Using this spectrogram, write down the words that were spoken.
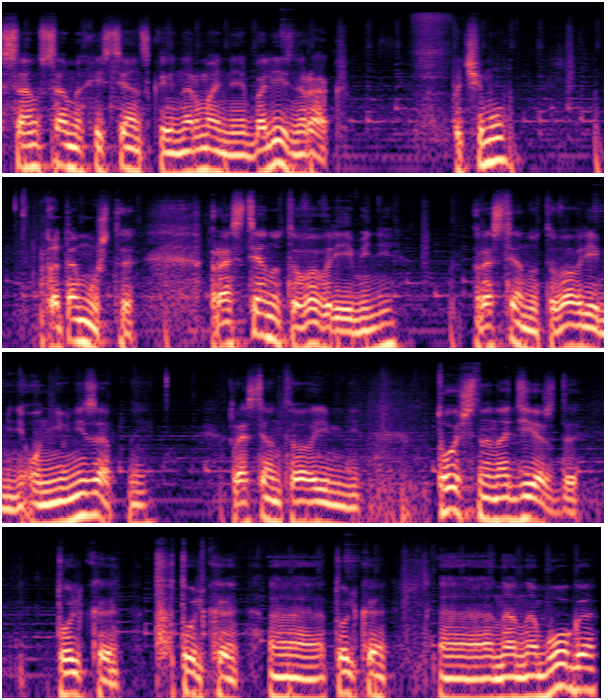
Сам, самая христианская и нормальная болезнь – рак. Почему? Потому что растянуто во времени, растянуто во времени, он не внезапный, растянуто во времени, точно надежда только, только, э, только э, на, на Бога,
